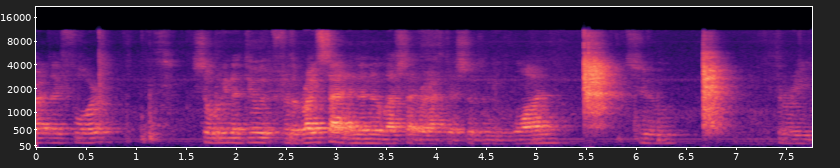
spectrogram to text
Right leg forward. So we're gonna do it for the right side and then the left side right after. So it's gonna be one, two, three,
